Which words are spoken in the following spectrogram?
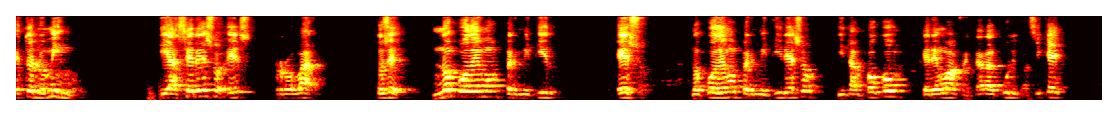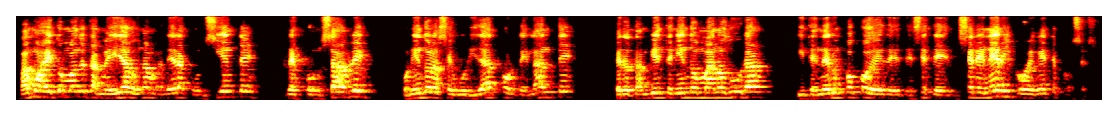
Esto es lo mismo. Y hacer eso es robar. Entonces, no podemos permitir eso. No podemos permitir eso y tampoco queremos afectar al público. Así que vamos a ir tomando estas medidas de una manera consciente, responsable, poniendo la seguridad por delante, pero también teniendo mano dura y tener un poco de, de, ser, ser, enérgicos en este proceso.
